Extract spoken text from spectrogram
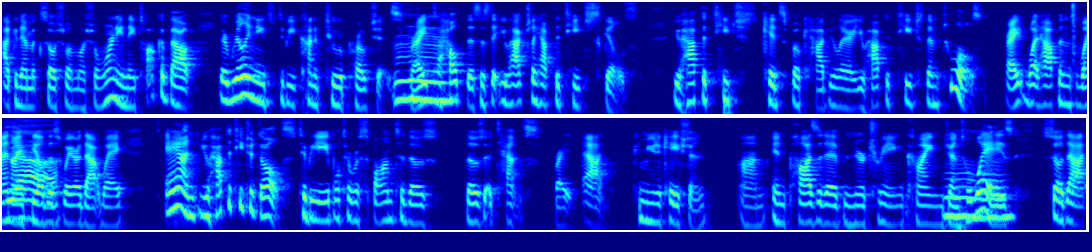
Academic Social Emotional Learning, they talk about there really needs to be kind of two approaches, right? To Mhm. help this is that you actually have to teach skills. You have to teach kids vocabulary. You have to teach them tools, right? What happens when I feel this way or that way. And you have to teach adults to be able to respond to those those attempts, right, at communication um, in positive, nurturing, kind, gentle Mhm. ways so that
